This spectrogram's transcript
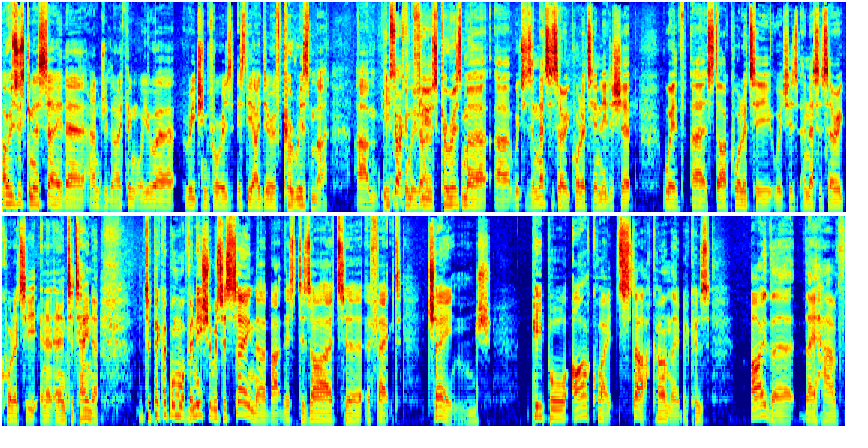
I was just going to say there, Andrew, that I think what you were reaching for is, is the idea of charisma. Um, people exactly confuse that. charisma, uh, which is a necessary quality in leadership, with uh, star quality, which is a necessary quality in an entertainer. To pick up on what Venetia was just saying, though, about this desire to effect change, people are quite stuck, aren't they? Because either they have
